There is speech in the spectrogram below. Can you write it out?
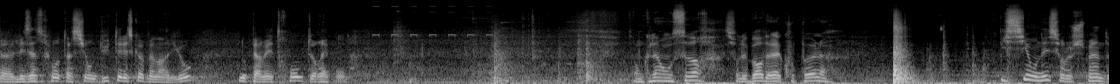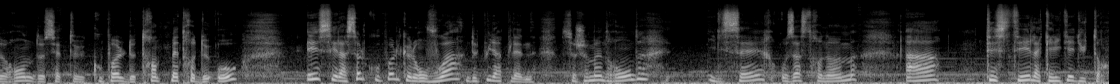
les instrumentations du télescope Bernard-Lyot nous permettront de répondre. Donc là, on sort sur le bord de la coupole. Ici, on est sur le chemin de ronde de cette coupole de 30 mètres de haut. Et c'est la seule coupole que l'on voit depuis la plaine. Ce chemin de ronde, il sert aux astronomes à tester la qualité du temps.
